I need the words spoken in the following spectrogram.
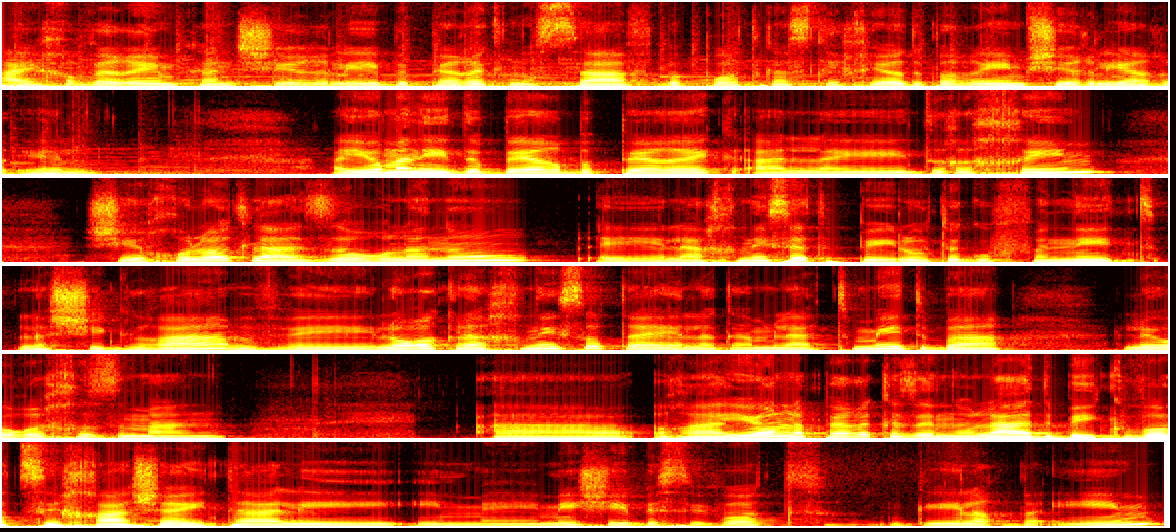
היי חברים, כאן שירלי, בפרק נוסף בפודקאסט לחיות בריא עם שירלי הראל. היום אני אדבר בפרק על אה, דרכים שיכולות לעזור לנו אה, להכניס את הפעילות הגופנית לשגרה, ולא רק להכניס אותה, אלא גם להתמיד בה לאורך הזמן. הרעיון לפרק הזה נולד בעקבות שיחה שהייתה לי עם אה, מישהי בסביבות גיל 40,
